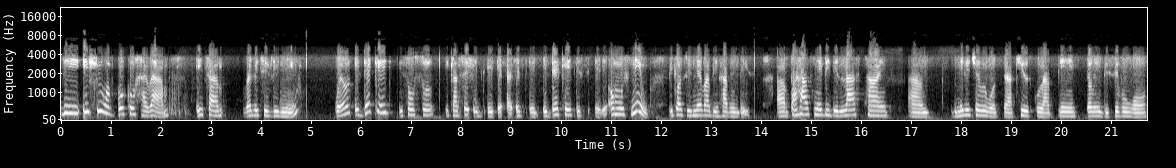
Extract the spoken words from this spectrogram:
the issue of Boko Haram, it's um, relatively new. Well, a decade is also, you can say a, a, a, a decade is almost new because we've never been having this. Um, perhaps maybe the last time um, the military was accused could have been during the Civil War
